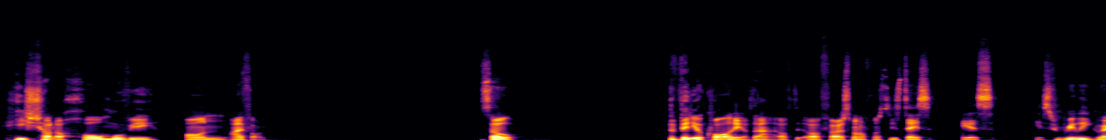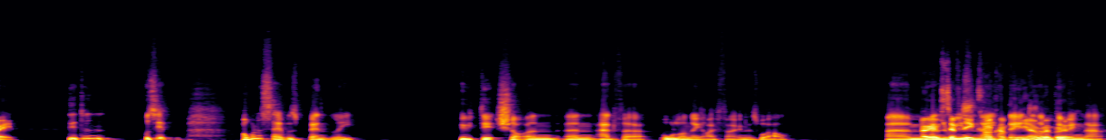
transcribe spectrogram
he shot a whole movie on iPhone. So the video quality of that of the, of our smartphones these days is is really great. Didn't was it? I want to say it was Bentley who did shot an an advert all on the iPhone as well. Um, Oh, yeah, and the reason they, company, they I ended up remember it. doing that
